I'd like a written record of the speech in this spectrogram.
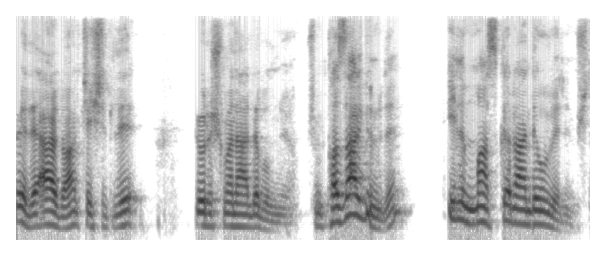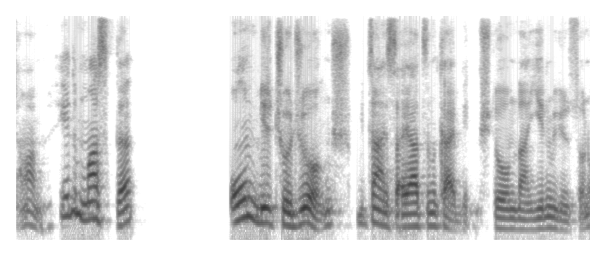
ve de Erdoğan çeşitli görüşmelerde bulunuyor. Şimdi pazar günü de Elon Musk'a randevu verilmiş tamam mı? Elon Musk da 11 çocuğu olmuş. Bir tanesi hayatını kaybetmiş doğumdan 20 gün sonra.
